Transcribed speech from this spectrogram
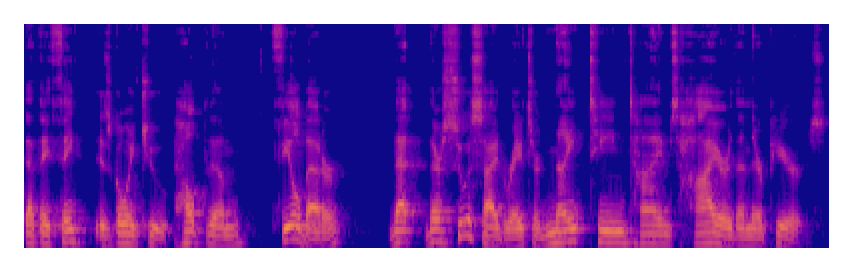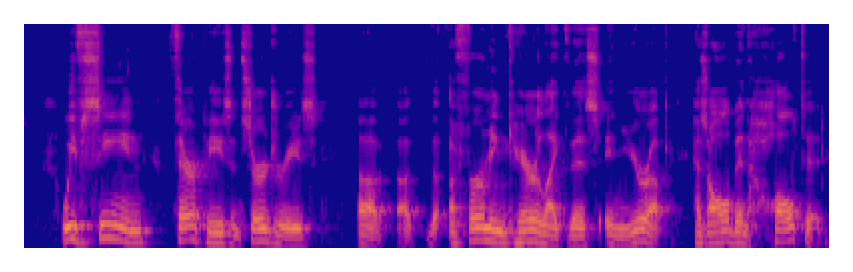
that they think is going to help them feel better, that their suicide rates are 19 times higher than their peers. We've seen therapies and surgeries uh, uh, affirming care like this in Europe has all been halted.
